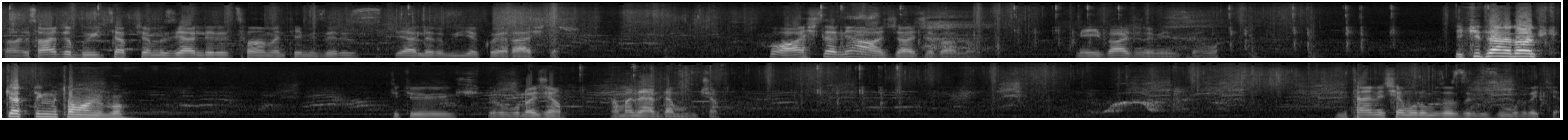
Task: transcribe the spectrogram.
Ha, Sadece bu ilk yapacağımız yerleri tamamen temizleriz. Diğerleri büyüye koyar ağaçlar. Bu ağaçlar ne ağacı acaba lan? Meyve ağacına benziyor ama. İki tane daha kütük yattın mı tamam bu. Kütük. Dur bulacağım. Ama nereden bulacağım? Bir tane çamurumuz hazır bizim buradaki.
